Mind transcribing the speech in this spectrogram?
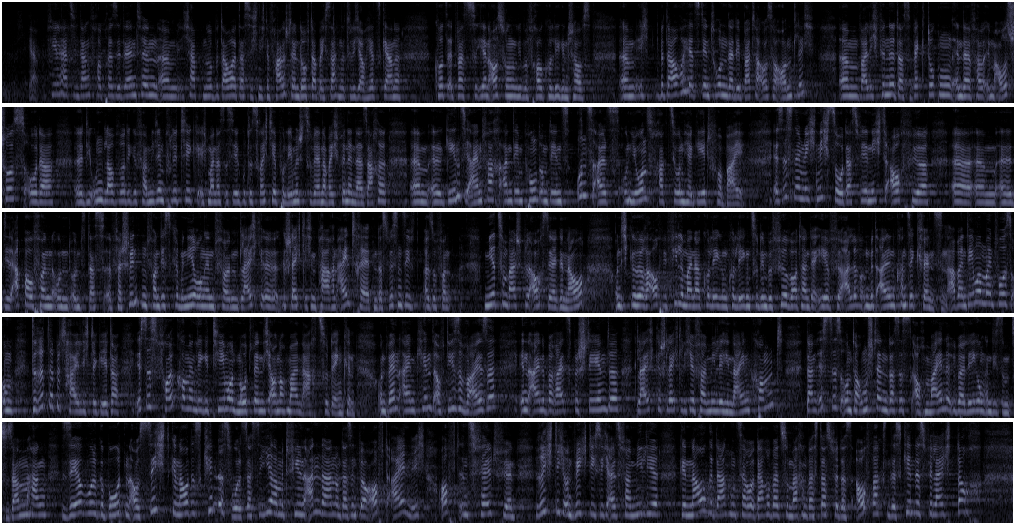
Ja, vielen herzlichen Dank, Frau Präsidentin. Ähm, ich habe nur bedauert, dass ich nicht eine Frage stellen durfte, aber ich sage natürlich auch jetzt gerne kurz etwas zu Ihren Ausführungen, liebe Frau Kollegin Schaus. Ähm, ich bedauere jetzt den Ton der Debatte außerordentlich, ähm, weil ich finde, das Wegducken der, im Ausschuss oder äh, die unglaubwürdige Familienpolitik, ich meine, das ist Ihr gutes Recht, hier polemisch zu werden, aber ich finde, in der Sache äh, gehen Sie einfach an dem Punkt, um den es uns als Unionsfraktion hier geht, vorbei. Es ist nämlich nicht so, dass wir nicht auch für äh, den Abbau von und, und das Verschwinden von Diskriminierungen von gleichgeschlechtlichen Paaren eintreten. Das wissen Sie also von mir zum Beispiel auch sehr genau. Und ich gehöre auch wie viele meiner Kolleginnen und Kollegen zu den Befürwortern der Ehe für alle und mit allen Konsequenzen. Aber in dem Moment, wo es um dritte Beteiligte geht, da ist es vollkommen legitim und notwendig, auch noch mal nachzudenken. Und wenn ein Kind auf diese Weise in eine bereits bestehende gleichgeschlechtliche Familie hineinkommt, dann ist es unter Umständen, das ist auch meine Überlegung, Überlegung in diesem Zusammenhang sehr wohl geboten aus Sicht genau des Kindeswohls, dass Sie ja mit vielen anderen, und da sind wir auch oft einig, oft ins Feld führen. Richtig und wichtig, sich als Familie genau Gedanken darüber zu machen, was das für das Aufwachsen des Kindes vielleicht doch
